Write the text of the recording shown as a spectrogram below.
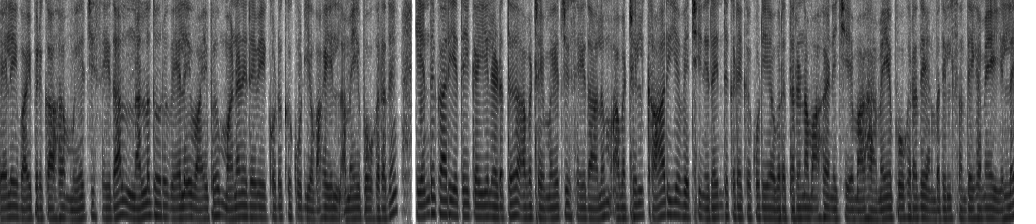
வேலை வாய்ப்பிற்காக முயற்சி செய்தால் நல்லதொரு வேலை வாய்ப்பு மனநிறைவை கொடுக்கக்கூடிய வகையில் அமைய போகிறது. எந்த காரியத்தை கையில் எடுத்து அவற்றை முயற்சி செய்தாலும் அவற்றில் காரிய வெற்றி நிறைந்து கிடைக்கக்கூடிய ஒரு தருணமாக நிச்சயமாக அமையப்போகிறது என்பதில் சந்தேகமே இல்லை.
